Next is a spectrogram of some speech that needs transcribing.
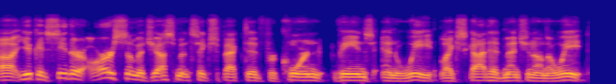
Uh, you can see there are some adjustments expected for corn, beans, and wheat, like Scott had mentioned on the wheat,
